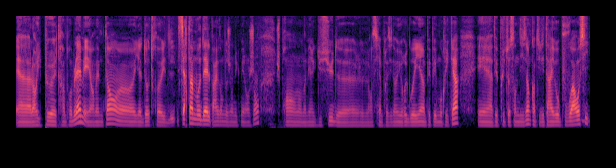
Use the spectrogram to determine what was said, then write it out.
Euh, alors il peut être un problème et en même temps euh, il y a d'autres certains modèles par exemple de Jean-Luc Mélenchon. Je prends en Amérique du Sud euh, l'ancien président uruguayen Pepe Mujica et avait plus de 70 ans quand il est arrivé au pouvoir aussi.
